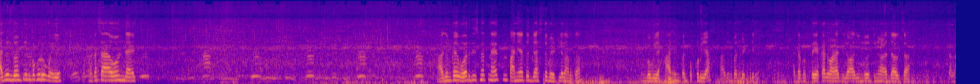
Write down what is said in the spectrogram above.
अजून दोन तीन पकडू पाहिजे कसा होऊन जायत अजून काही वर दिसत नाहीत पण पाणी आता जास्त भेटलेत आमका. बघूया अजून पण पकडूया अजून पण भेटतील. आता फक्त एकाच वाळा दिलो अजून दोन तीन वाळात जाऊचा. चला.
